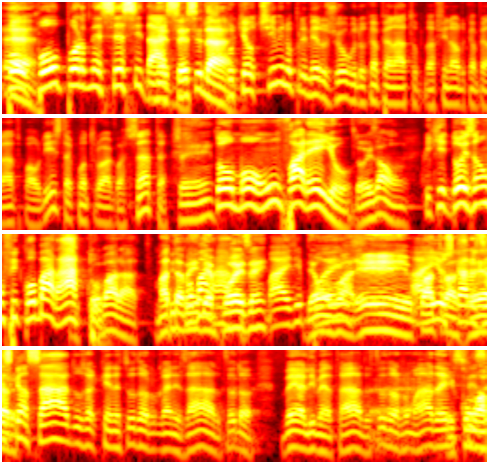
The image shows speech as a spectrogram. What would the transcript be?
É. Poupou por necessidade. Necessidade. Porque o time no primeiro jogo do campeonato, na final do Campeonato Paulista, contra o Água Santa, Sim. tomou um vareio. 2 a 1 um. E que 2 a 1 um ficou barato. Ficou barato. Mas ficou também barato. depois, hein? Mas depois, Deu um vareio, 4 Aí os caras descansados, aqui, né, tudo organizado, tudo bem alimentado, tudo é. arrumado. Aí e com uma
